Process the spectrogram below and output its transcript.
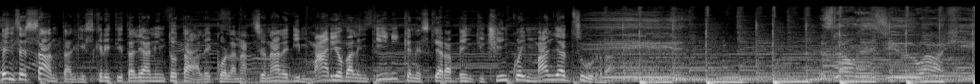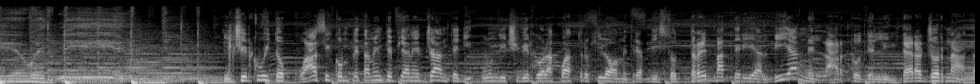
Ben 60 gli iscritti italiani in totale con la nazionale di Mario Valentini che ne schiera 25 in maglia azzurra. Il circuito quasi completamente pianeggiante di 11,4 km ha visto tre batterie al via nell'arco dell'intera giornata.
